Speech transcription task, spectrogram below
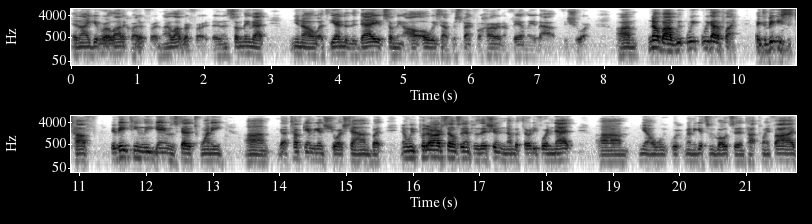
and I give her a lot of credit for it, and I love her for it. And it's something that you know, at the end of the day, it's something I'll always have respect for her and her family about for sure. Um, no, Bob, we, we, we got to play. Like the Big East is tough. We have 18 league games instead of 20. Um, got a tough game against Georgetown, but you know we put ourselves in a position, number 34 net. Um, you know we, are going to get some votes in top 25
